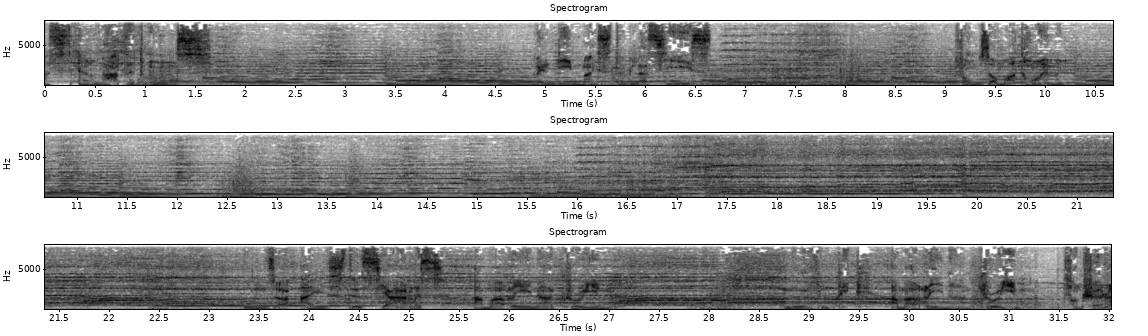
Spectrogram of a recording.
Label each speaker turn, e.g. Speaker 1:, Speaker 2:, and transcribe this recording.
Speaker 1: Was erwartet uns, wenn die Meisterglaciers vom Sommer träumen? Unser Eis des Jahres, Amarena Cream. Mövenpick, Amarena Cream von Schöller.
